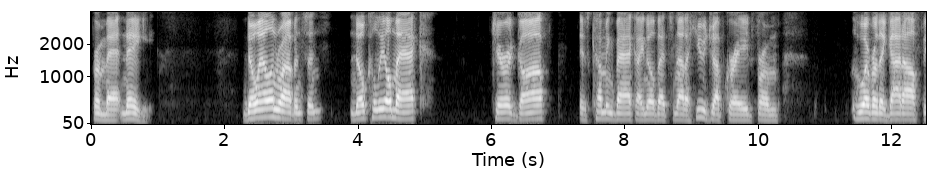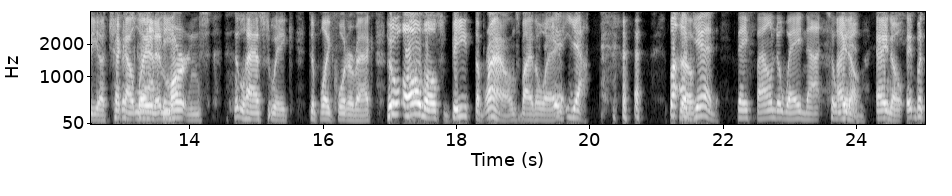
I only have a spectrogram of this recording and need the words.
for Matt Nagy. No Allen Robinson, no Khalil Mack. Jared Goff is coming back. I know that's not a huge upgrade from whoever they got off the uh, checkout lane at. Martin's last week to play quarterback, who almost beat the Browns, by the way. Yeah. but So- again, they found a way not to win. I know, I know. Eh, But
